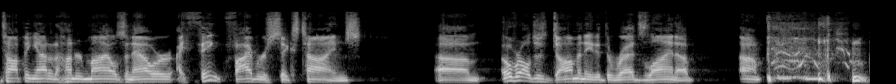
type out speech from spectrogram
topping out at 100 miles an hour, I think five or six times. Um, overall, just dominated the Reds lineup. Um,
